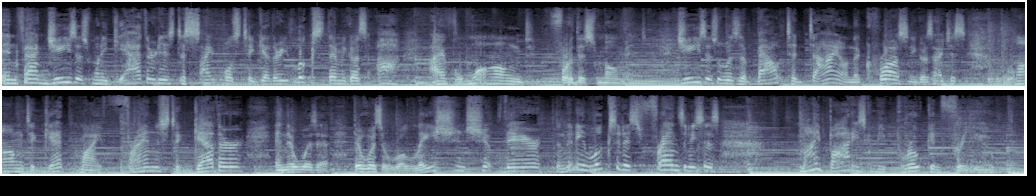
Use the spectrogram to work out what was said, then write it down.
In fact, Jesus, when he gathered his disciples together, he looks at them and goes, Ah, I've longed for this moment. Jesus was about to die on the cross, and he goes, I just long to get my friends together. And there was a there was a relationship there. And then he looks at his friends and he says, My body's gonna be broken for you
